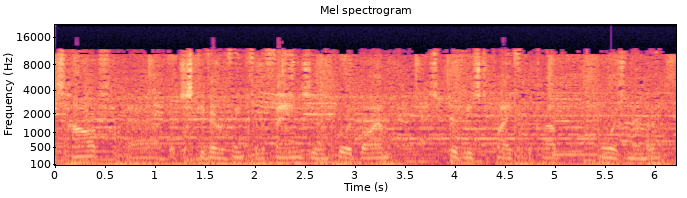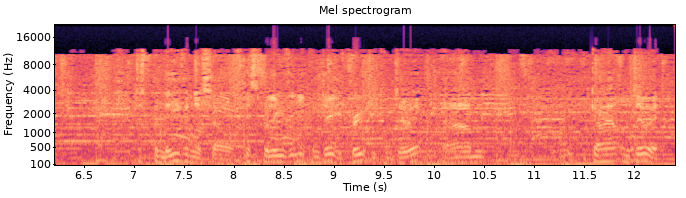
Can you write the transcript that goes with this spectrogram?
It's hard, uh, but just give everything for the fans. You're employed by them. It's a privilege to play for the club. Always remember that. Just believe in yourself. Just believe that you can do it. Prove you can do it. Um, go out and do it.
